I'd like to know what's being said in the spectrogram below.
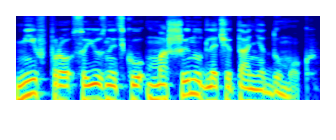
Міф про союзницьку машину для читання думок.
